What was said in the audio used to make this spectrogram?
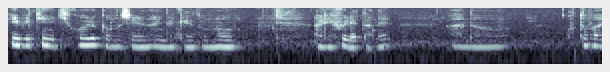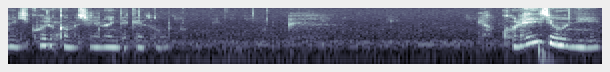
響きに聞こえるかもしれないんだけれどもありふれたねあの言葉に聞こえるかもしれないんだけどいやこれ以上に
